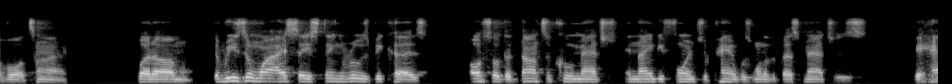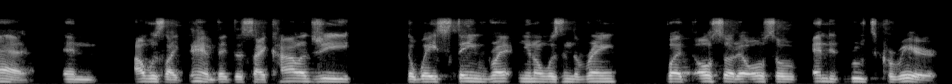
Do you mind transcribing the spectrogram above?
of all time. But um, the reason why I say Sting rules because also the Dontaku match in '94 in Japan was one of the best matches they had, and I was like, damn, the, the psychology, the way Sting, you know, was in the ring, but also they also ended Rude's career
